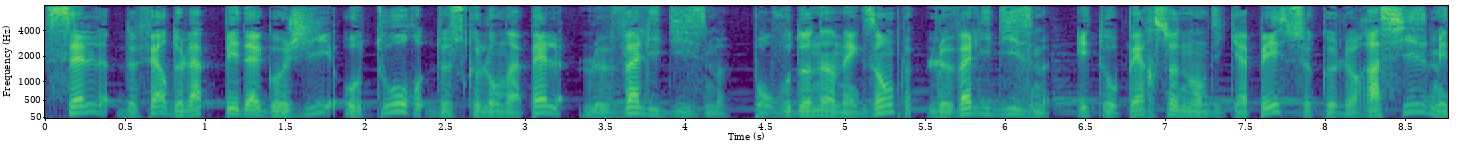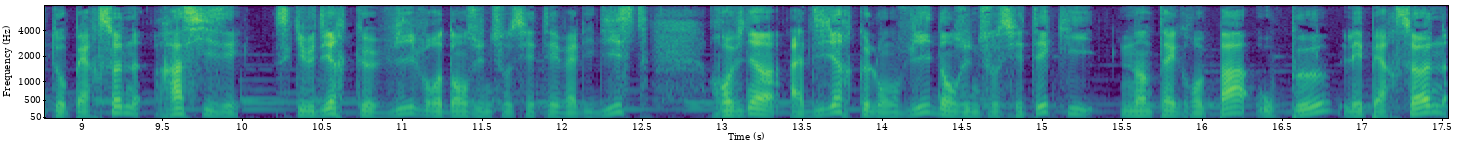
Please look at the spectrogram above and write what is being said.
celle de faire de la pédagogie autour de ce que l'on appelle le validisme. Pour vous donner un exemple, le validisme est aux personnes handicapées ce que le racisme est aux personnes racisées. Ce qui veut dire que vivre dans une société validiste revient à dire que l'on vit dans une société qui n'intègre pas ou peu les personnes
